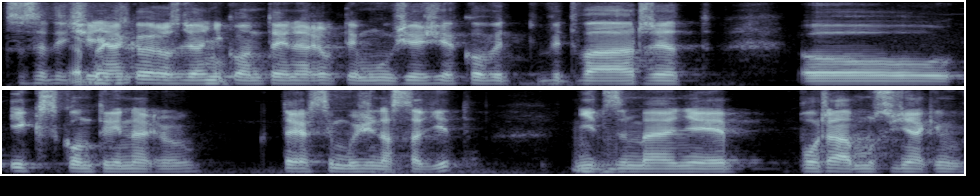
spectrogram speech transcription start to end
Co se týče bych... nějakého rozdělení kontejneru, ty můžeš jako vytvářet uh, x kontejnerů, které si můžeš nasadit, mhm. nicméně pořád musíš nějakým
